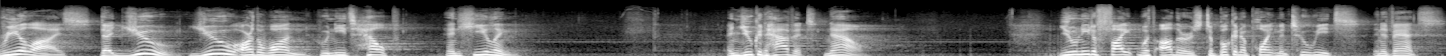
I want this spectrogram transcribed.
Realize that you, you are the one who needs help and healing. And you can have it now. You don't need to fight with others to book an appointment two weeks in advance.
